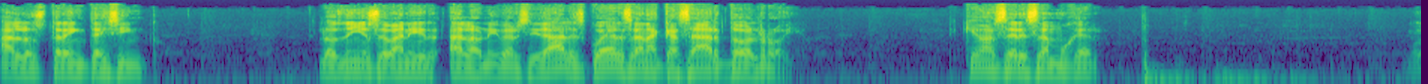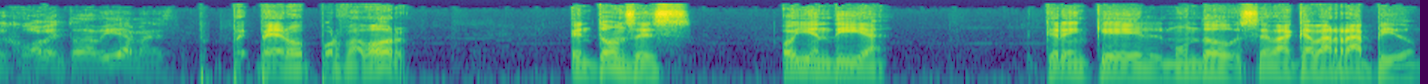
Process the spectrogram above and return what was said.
A los 35. Los niños se van a ir a la universidad, a la escuela, se van a casar, todo el rollo. ¿Qué va a hacer esa mujer? Muy joven todavía, maestro. pero, por favor. Entonces, hoy en día, creen que el mundo se va a acabar rápido.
